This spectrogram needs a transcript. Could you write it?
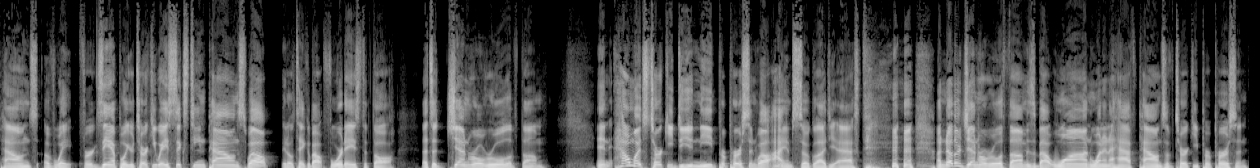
pounds of weight. For example, your turkey weighs 16 pounds. Well, it'll take about four days to thaw. That's a general rule of thumb. And how much turkey do you need per person? Well, I am so glad you asked. Another general rule of thumb is about one, one and a half pounds of turkey per person.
